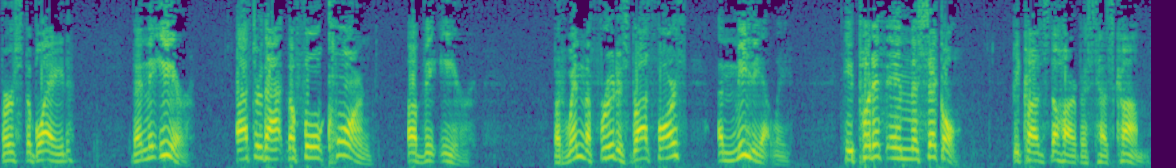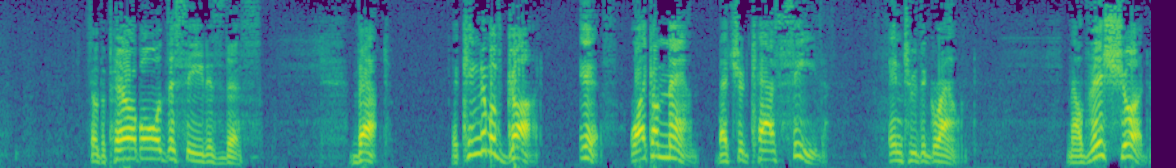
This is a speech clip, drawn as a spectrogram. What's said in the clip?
First the blade, then the ear, after that the full corn of the ear. But when the fruit is brought forth, immediately he putteth in the sickle because the harvest has come. So the parable of the seed is this, that the kingdom of God is like a man that should cast seed into the ground. Now this should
